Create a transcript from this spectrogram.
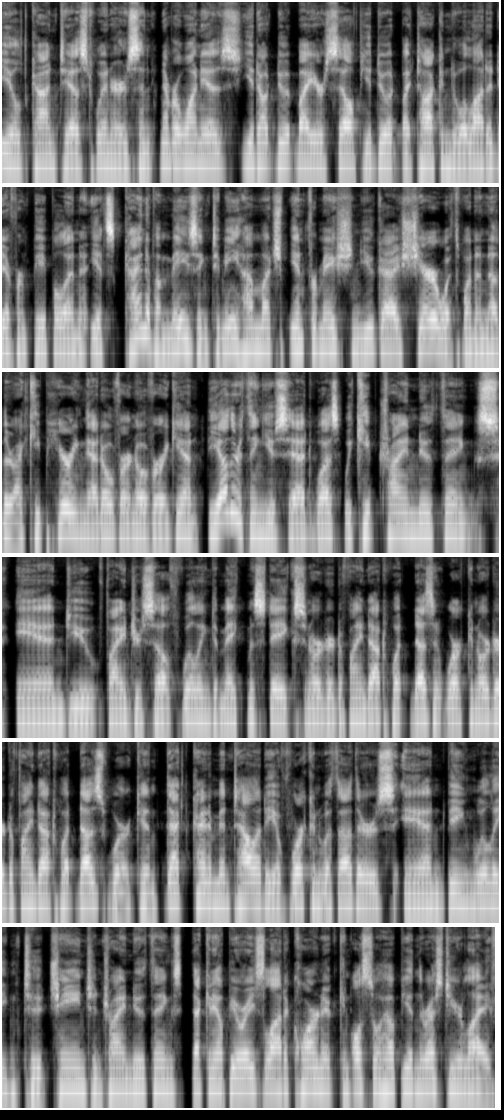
yield contest winners. And number one is you don't do it by yourself, you do it by talking to a lot of different people. And it's kind of amazing to me how much information you guys share with one another. I keep hearing that over and over again. The other thing you said was we keep trying new things and you find yourself willing to make mistakes in order to find out what doesn't work, in order to find out what does work. And that kind of mentality of working with others and being willing to change and try new things, that can help you raise a lot of corn. It can also help you in the rest of your life.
